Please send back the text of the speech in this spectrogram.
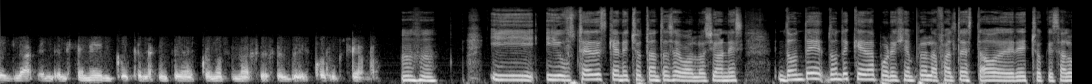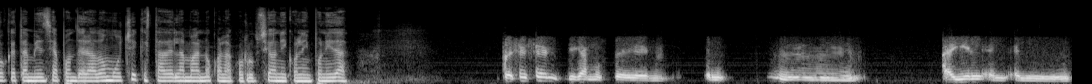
pues la, el, genérico que la gente conoce más es el de corrupción, ¿no? Y, y ustedes que han hecho tantas evaluaciones, ¿dónde, ¿dónde queda, por ejemplo, la falta de Estado de Derecho, que es algo que también se ha ponderado mucho y que está de la mano con la corrupción y con la impunidad? Pues es el, digamos, eh, mm, ahí el, el,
